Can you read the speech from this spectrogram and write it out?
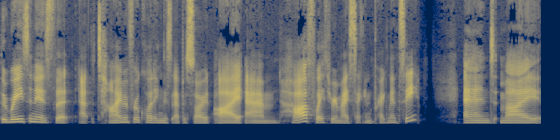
The reason is that at the time of recording this episode, I am halfway through my second pregnancy. And my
